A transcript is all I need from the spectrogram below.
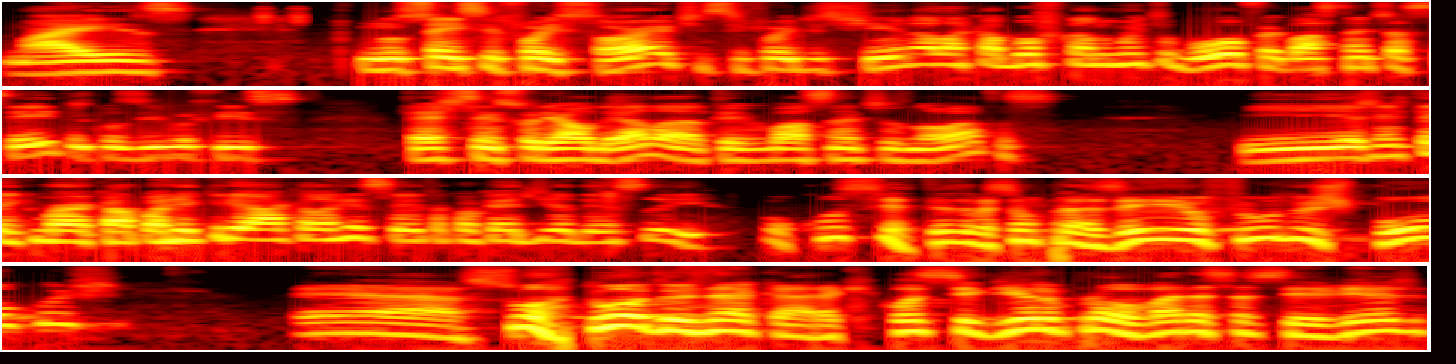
Mas não sei se foi sorte, se foi destino, ela acabou ficando muito boa, foi bastante aceita. Inclusive, eu fiz teste sensorial dela, teve bastantes notas. E a gente tem que marcar para recriar aquela receita qualquer dia desses aí. Pô, com certeza, vai ser um prazer. Eu fui um dos poucos é, sortudos, né, cara, que conseguiram provar essa cerveja.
